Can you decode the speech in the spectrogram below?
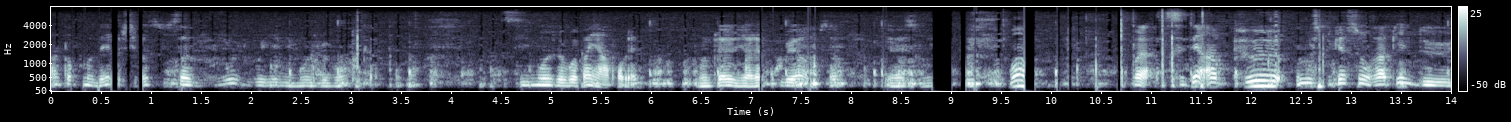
un porte-modèle, je sais pas si ça vous, vous voyez, mais moi je le vois en tout cas. Si moi je le vois pas, il y a un problème. Donc là, il y a la couleur, tout ça. C'était un peu une explication rapide de,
